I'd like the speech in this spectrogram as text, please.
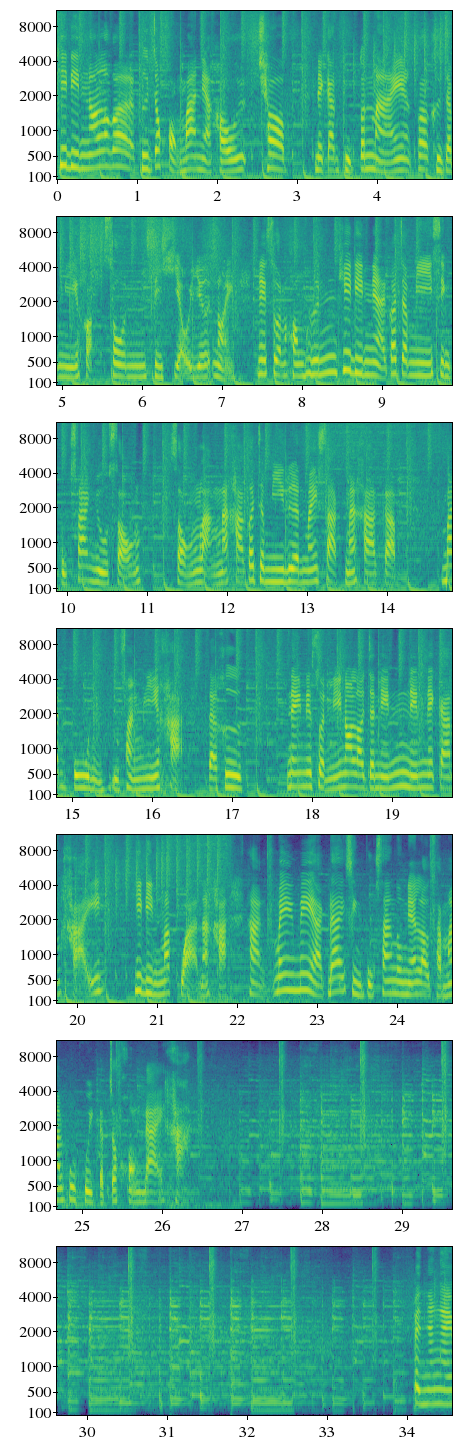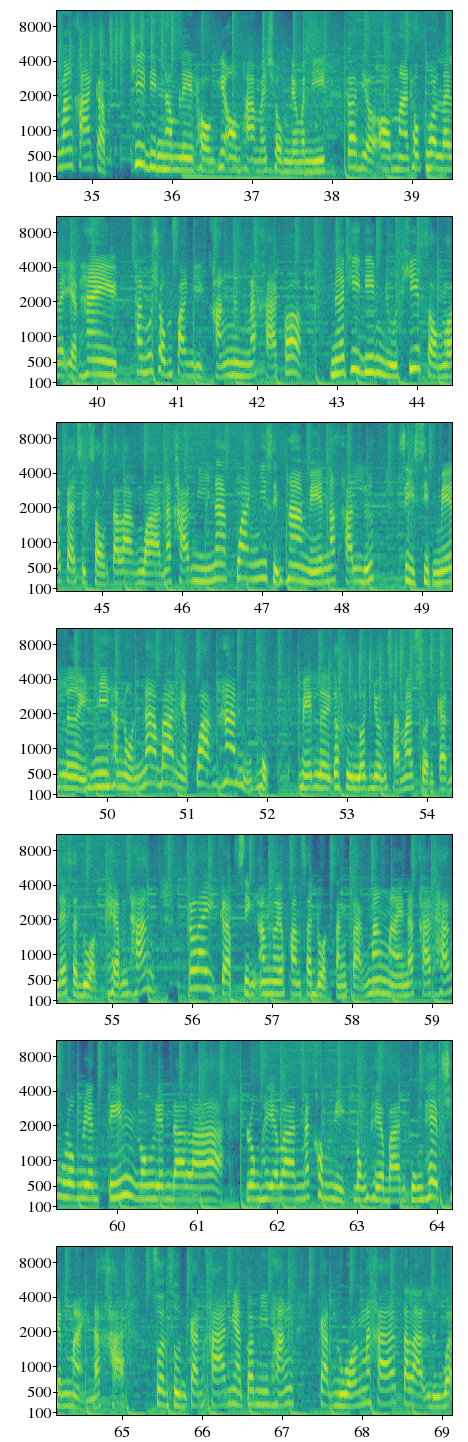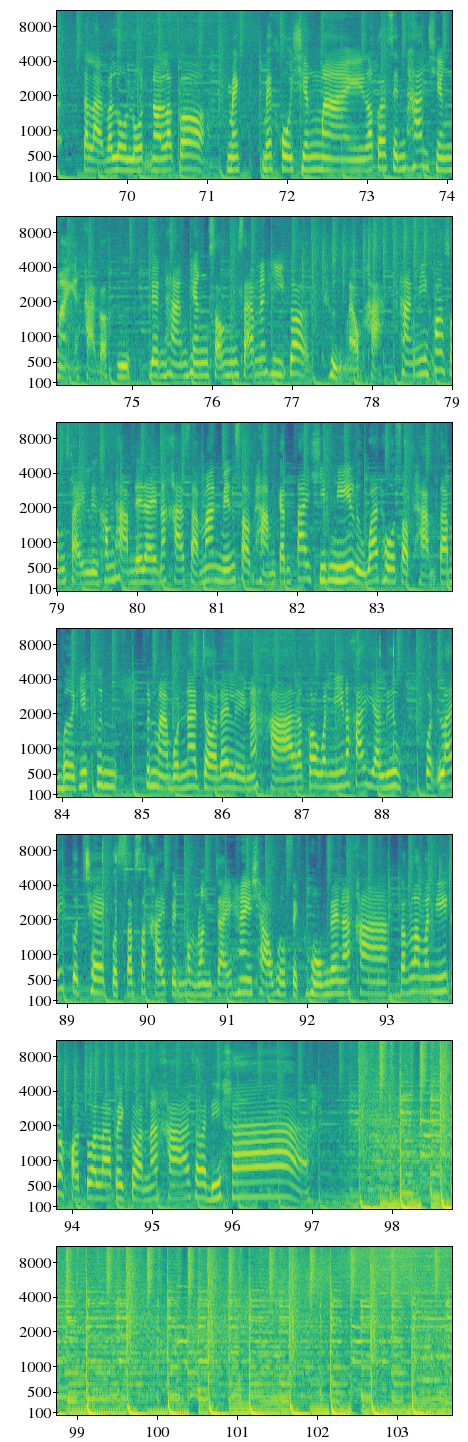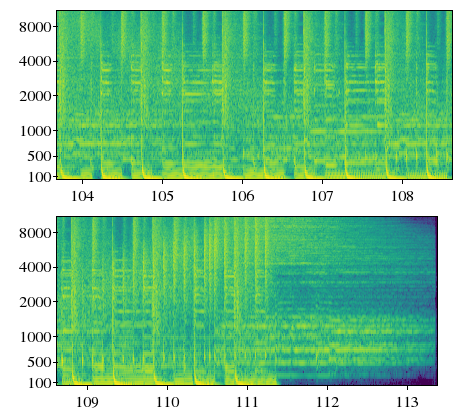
ที่ดินเนาะแล้วก็คือเจ้าของบ้านเนี่ยเขาชอบในการปลูกต้นไม้ก็คือจะมีโซนสีเขียวเยอะหน่อย ในส่วนของพื้นที่ดินเนี่ยก็จะมีสิ่งปลูกสร้างอยู่สองสองหลังนะคะ ก็จะมีเรือนไม้สักนะคะกับบ้านปูนอยู่ฝั่งนี้ค่ะ แต่คือในในส่วนนี้เนาะเราจะเน้นเน้นในการขายที่ดินมากกว่านะคะ หากไม่ไม่อยากได้สิ่งปลูกสร้างตรงนี้เราสามารถพูดคุยกับเจ้าของได้ค่ะ เป็นยังไงบ้างคะกับที่ดินทำเลทองที่ออมพามาชมในวันนี้ ก็เดี๋ยวออมมาทบทวนรายละเอียดให้ท่านผู้ชมฟังอีกครั้งหนึ่งนะคะ ก็เนื้อที่ดินอยู่ที่ 282 ตารางวานะคะ มีหน้ากว้าง 25 เมตรนะคะ ลึก 40 เมตรเลย มีถนนหน้าบ้านเนี่ยกว้าง 5-6เมตรเลยก็คือรถยนต์สามารถสวนกันได้สะดวกแถมทั้งใกล้กับสิ่งอำนวยความสะดวกต่างๆ มากมายนะคะ ทั้งโรงเรียนปิ้นโรงเรียนดารา โรงพยาบาลแมคคอมิก โรงพยาบาลกรุงเทพเชียงใหม่นะคะ ส่วนศูนย์การค้าเนี่ยก็มีทั้งกัดหลวงนะคะ ตลาดหรือว่าตลาดวโรรสเนาะแล้วก็แมค แมคโครเชียงใหม่ แล้วก็เซ็นทรัลเชียงใหม่ค่ะ ก็คือเดินทางเพียง 2-3 นาทีก็ถึงแล้วค่ะ หากมีข้อสงสัยหรือคำถามใด ๆนะคะ สามารถเม้นสอบถามกันใต้คลิปนี้ หรือว่าโทรสอบถามตามเบอร์ที่ขึ้นขึ้นมาบนหน้าจอได้เลยนะคะ แล้วก็วันนี้นะคะอย่าลืมกดไลค์ กดแชร์ กด Subscribe เป็นกำลังใจให้ชาว Perfect Home ด้วยนะคะสำหรับวันนี้ก็ขอตัวลาไปก่อนนะคะ สวัสดีค่ะ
